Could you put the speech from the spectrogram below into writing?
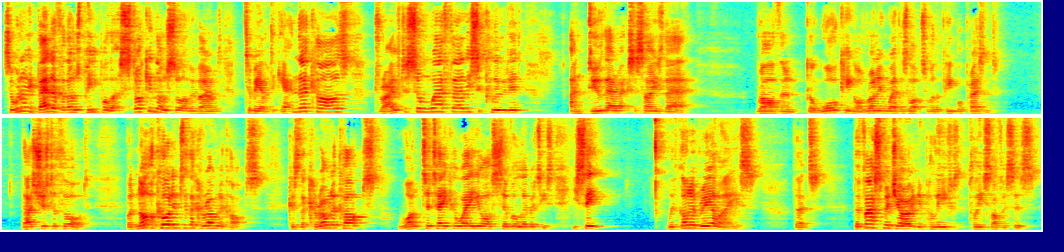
So wouldn't it be better for those people that are stuck in those sort of environments to be able to get in their cars, drive to somewhere fairly secluded and do their exercise there rather than go walking or running where there's lots of other people present. That's just a thought. But not according to the Corona cops, because the Corona cops want to take away your civil liberties. You see, we've got to realise that the vast majority of police, police officers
